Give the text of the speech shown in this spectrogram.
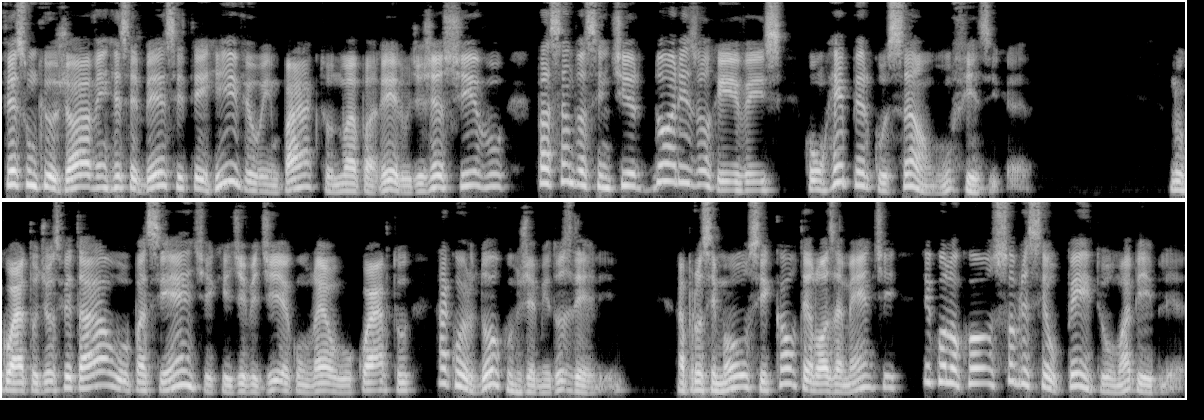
fez com que o jovem recebesse terrível impacto no aparelho digestivo, passando a sentir dores horríveis com repercussão física. No quarto de hospital, o paciente, que dividia com Léo o quarto, acordou com gemidos dele. Aproximou-se cautelosamente e colocou sobre seu peito uma bíblia.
